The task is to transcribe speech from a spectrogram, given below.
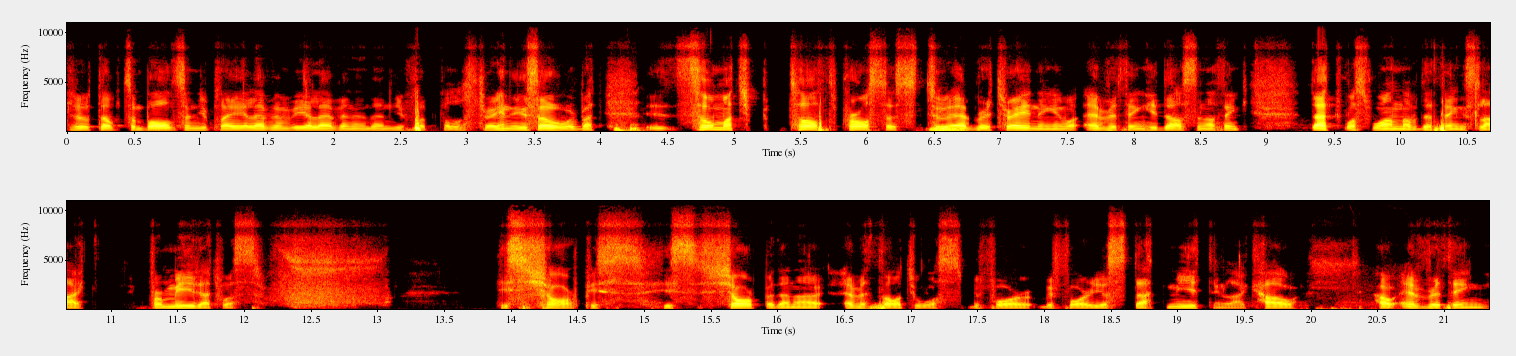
put up some balls, and you play 11 v 11, and then your football training is over. But it's so much thought process to mm. every training and everything he does, and I think that was one of the things. Like for me, that was he's sharp. He's he's sharper than I ever thought he was before before just that meeting. Like how how everything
